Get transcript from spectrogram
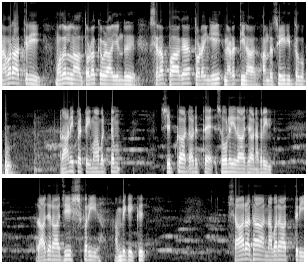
நவராத்திரி முதல் நாள் தொடக்க விழா என்று சிறப்பாக தொடங்கி நடத்தினார். அந்த செய்தி தொகுப்பு. ராணிப்பேட்டை மாவட்டம் ஷிப்காட் அடுத்த சோலைராஜா நகரில் ராஜராஜேஸ்வரி அம்பிகைக்கு சாரதா நவராத்திரி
